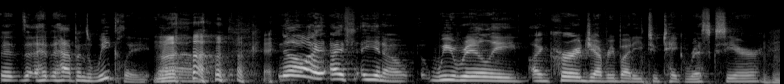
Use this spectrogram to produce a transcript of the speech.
It, it happens weekly. Um, okay. No, I, I, you know, we really encourage everybody to take risks here. Mm-hmm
